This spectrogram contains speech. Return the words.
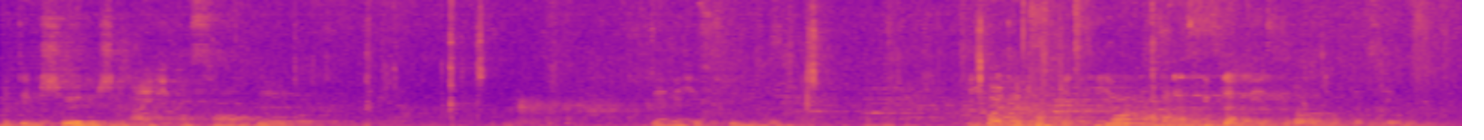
mit dem schönen Streichensemble, wenn ich es finde. Ich wollte Top platzieren, aber das gibt dann nächste Woche platzieren.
